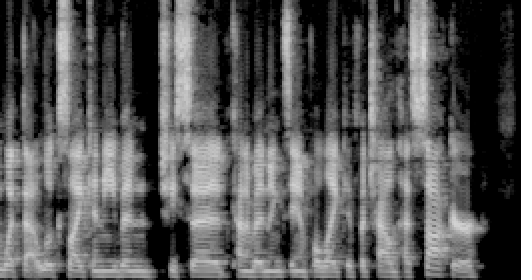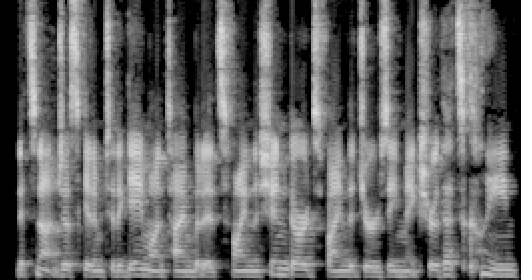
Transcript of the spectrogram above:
and what that looks like. And even she said, kind of an example like if a child has soccer, it's not just get him to the game on time, but it's find the shin guards, find the jersey, make sure that's clean,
